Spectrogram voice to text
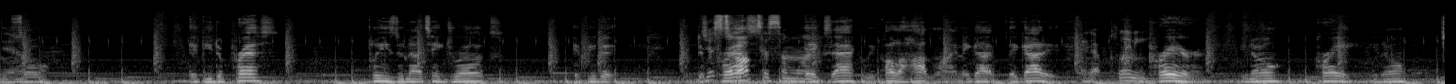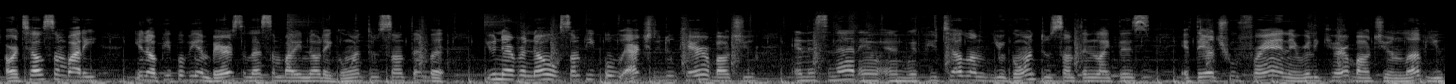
Yeah. So if you're depressed, please do not take drugs. If you're de- depressed, Just talk to someone. exactly. Call a hotline. They got they got it. They got plenty. Prayer, you know. Pray, you know. or tell somebody you know people be embarrassed to let somebody know they're going through something but you never know some people actually do care about you and this and that and, and if you tell them you're going through something like this if they're a true friend and really care about you and love you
